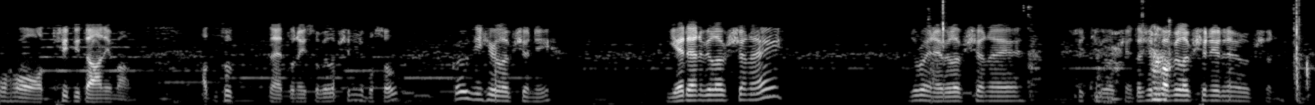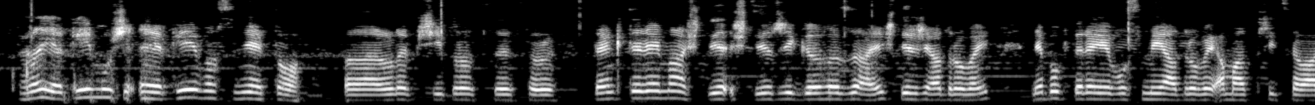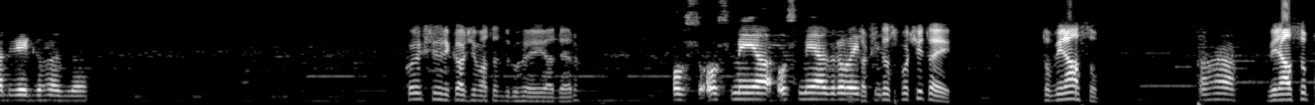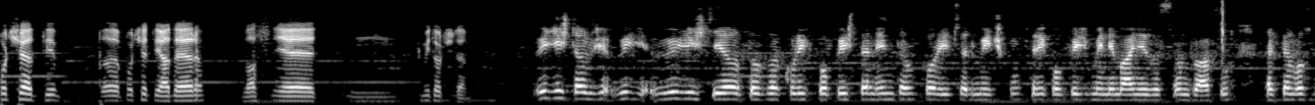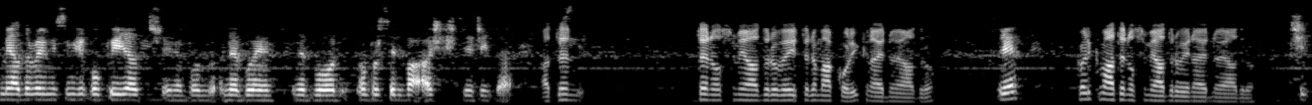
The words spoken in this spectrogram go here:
Oho, tři titány mám. A to jsou, ne, to nejsou vylepšený, nebo jsou? Kolik z nich je vylepšených? Jeden vylepšený, druhý nevylepšený, třetí vylepšený. Takže dva vylepšený, jeden nevylepšený. Ale jaký, může, jaký je vlastně to uh, lepší procesor? Ten, který má 4, 4 GHz a je 4 jádrový, nebo který je 8 jádrový a má 3,2 GHz? Kolik jsi říkal, že má ten druhý jader? Os, 8, ja- 8 jádrový. Tak si to spočítej. To vynásob. Aha, Vynásob počet, eh, počet jader vlastně mm, kmitočtem. Vidíš, takže vidí, vidíš ty jo, to, za kolik koupíš ten Intel Core i7, který koupíš minimálně za 7 dláců, tak ten 8 jádrový myslím, že koupíš za 3, nebo, nebo, nebo, no prostě 2 až 4, tak. A ten, ten 8 jádrový teda má kolik na jedno jádro? Že? Kolik má ten 8 jádrový na jedno jádro?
